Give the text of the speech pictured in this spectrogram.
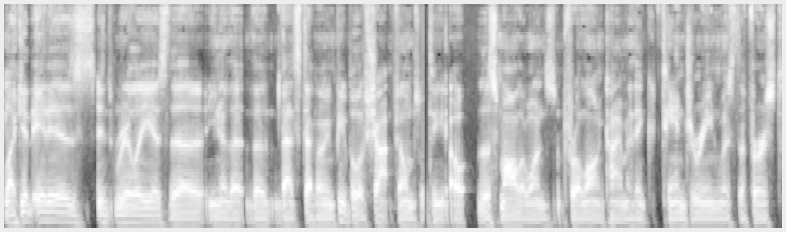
Like it, it is, it really is the, you know, the, the, that step. I mean, people have shot films with the, oh, the smaller ones for a long time. I think Tangerine was the first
